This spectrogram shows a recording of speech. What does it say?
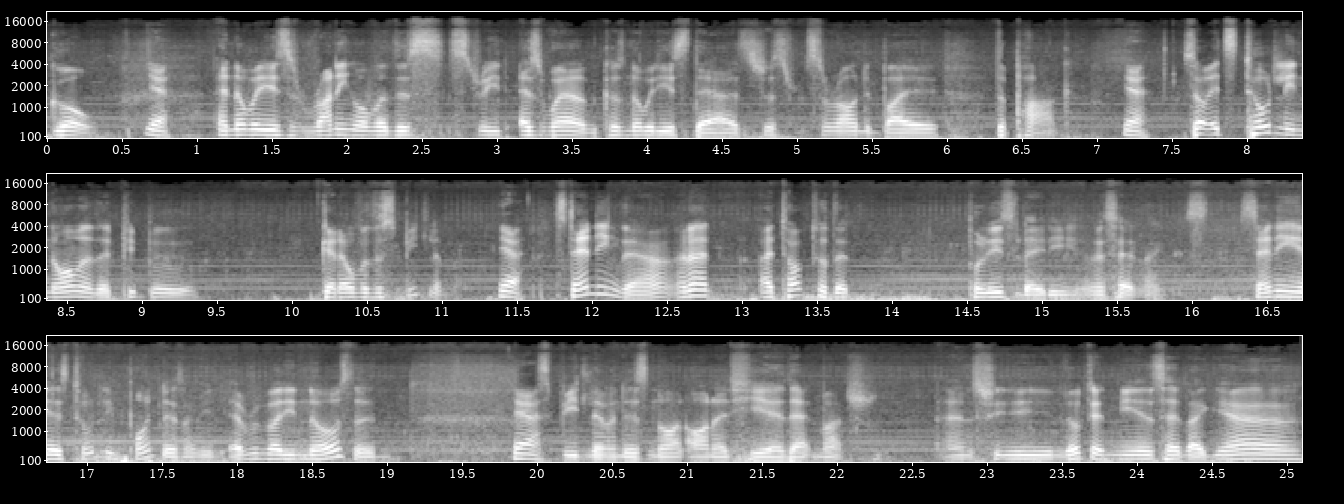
go. Yeah. And nobody is running over this street as well because nobody is there. It's just surrounded by the park. Yeah. So it's totally normal that people get over the speed limit. Yeah. Standing there, and I I talked to the police lady, and I said like, standing here is totally pointless. I mean, everybody knows that Yeah. speed limit is not honored here that much. And she looked at me and said like, yeah,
